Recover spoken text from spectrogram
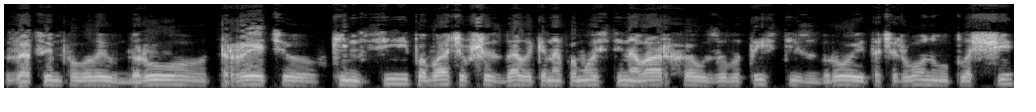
За цим повалив другого, третього, в кінці, побачивши здалеки на помості Наварха у золотистій зброї та червоному плащі,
